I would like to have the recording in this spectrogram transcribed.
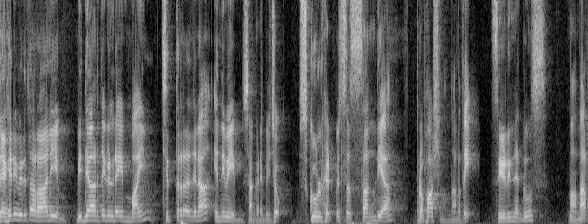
ലഹരി വിരുദ്ധ റാലിയും വിദ്യാർത്ഥികളുടെ മൈം ചിത്രരചന എന്നിവയും സംഘടിപ്പിച്ചു. സ്കൂൾ ഹെഡ് മിസ്റ്റർ സന്ധ്യ പ്രഭാഷണം നടത്തി. C D net news Mannar.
